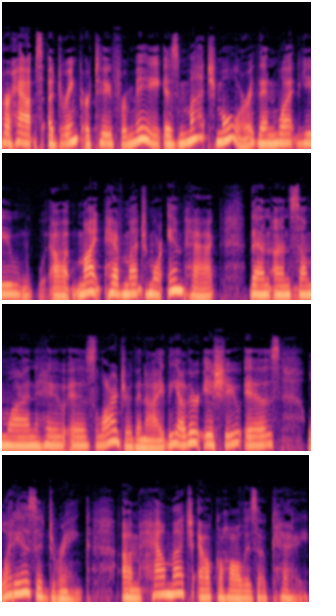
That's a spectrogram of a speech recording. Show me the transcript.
perhaps a drink or two for me is much more than what you uh, might have much more impact than on someone who is larger than I. The other issue is what is a drink? Um, how much alcohol is okay?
